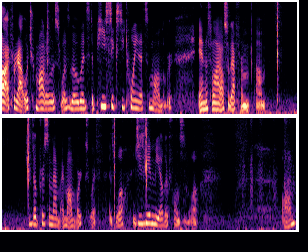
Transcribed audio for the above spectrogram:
Oh, I forgot which model this was though, but it's the P6020. That's the model number, and this one I also got from um the person that my mom works with as well, and she's giving me other phones as well. Um,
